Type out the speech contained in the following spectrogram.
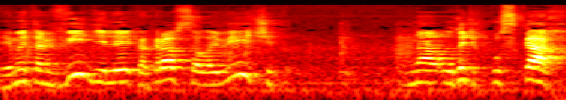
И мы там видели, как раз Соловейчик на вот этих кусках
